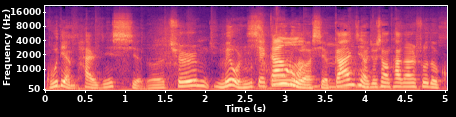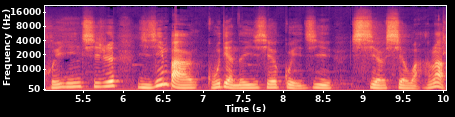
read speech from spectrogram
古典派已经写的确实没有什么写出路了，干了写干净了。就像他刚才说的，奎因其实已经把古典的一些轨迹写写完了，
